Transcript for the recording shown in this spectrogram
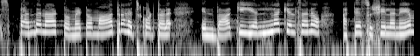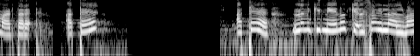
ಸ್ಪಂದನ ಟೊಮೆಟೊ ಮಾತ್ರ ಹಚ್ಕೊಡ್ತಾಳೆ. ಇನ್ನು ಬಾಕಿ ಎಲ್ಲ ಕೆಲಸನೂ ಅತ್ತೆ ಸುಶೀಲನೇ ಮಾಡ್ತಾರೆ. ಅತ್ತೆ? ಅತ್ತೆ ನನಗಿನ್ನೇನು ಕೆಲಸ ಇಲ್ಲ ಅಲ್ವಾ?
